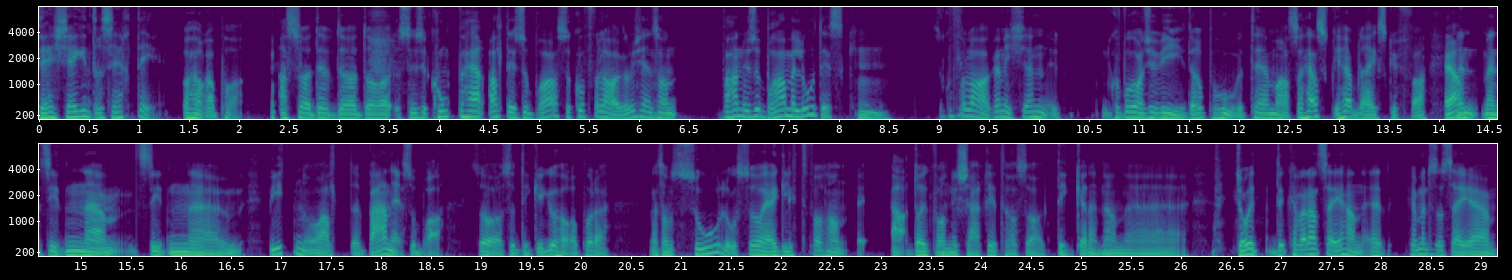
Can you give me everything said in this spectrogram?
Det er ikke jeg interessert i å høre på. Altså, det, da, da syns jeg Komp her, alt er så bra, så hvorfor lager du ikke en sånn For han er jo så bra melodisk. Mm. Så hvorfor lager han ikke en Hvorfor går han ikke videre på hovedtemaet? Så her, her blir jeg skuffa. Ja. Men, men siden, uh, siden uh, beaten og alt uh, bandet er så bra, så, så digger jeg å høre på det. Men som solo så er jeg litt for sånn Ja, da er jeg for nysgjerrig til å digge denne uh, Joey det, Hva var det han sier, han? Eh, Hvem er det som sier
